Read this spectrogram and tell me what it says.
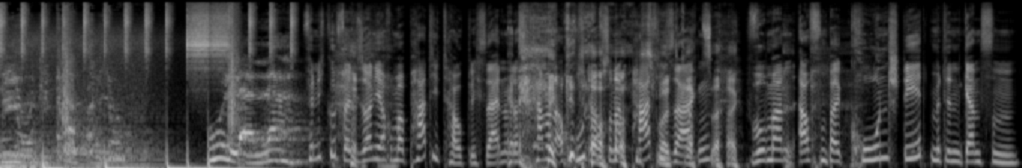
Leo DiCaprio. Finde ich gut, weil die sollen ja auch immer partytauglich sein und das kann man auch gut Genau, auf so einer Party sagen, sagen. wo man auf dem Balkon steht mit den ganzen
